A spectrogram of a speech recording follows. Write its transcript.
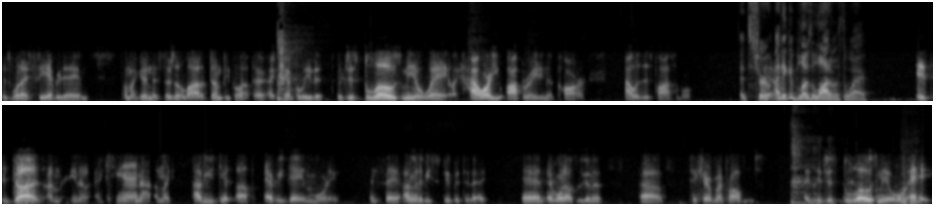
is what I see every day. And oh my goodness, there's a lot of dumb people out there. I can't believe it. It just blows me away. Like, how are you operating a car? How is this possible? It's true. You know? I think it blows a lot of us away. It, it does. I'm, you know, I cannot. I'm like, how do you get up every day in the morning and say, I'm going to be stupid today, and everyone else is going to uh, take care of my problems? it, it just blows me away.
